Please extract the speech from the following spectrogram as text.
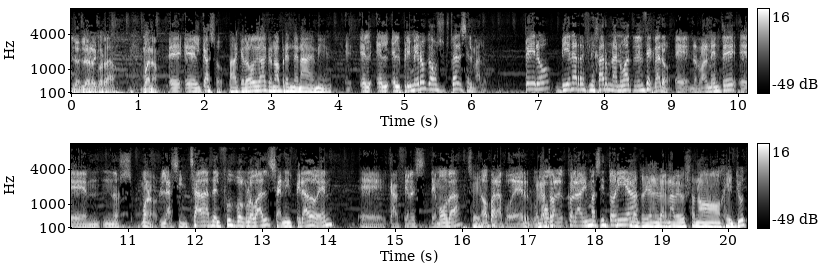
Lo, lo he recordado. Bueno, eh, el caso. Para que luego diga que no aprende nada de mí. ¿eh? El, el- el primero que vamos a escuchar es el malo. Pero viene a reflejar una nueva tendencia, claro. eh, normalmente, eh, nos, bueno, las hinchadas del fútbol global se han inspirado en eh, canciones de moda, ¿no? Para poder, un El poco otro- con, con la misma El sintonía. otro día en el Bernabéu sonó Hey Jude,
